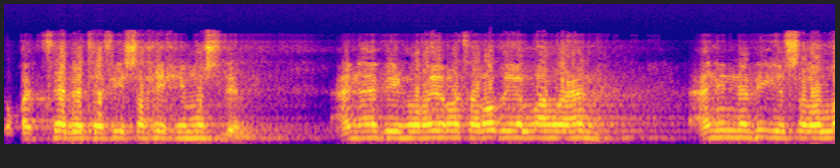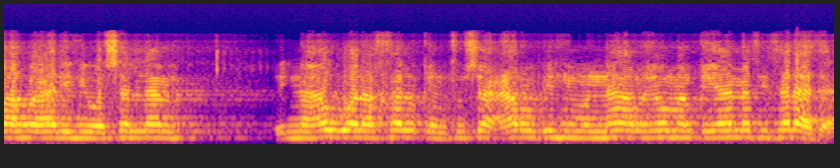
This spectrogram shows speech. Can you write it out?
وقد ثبت في صحيح مسلم عن أبي هريرة رضي الله عنه عن النبي صلى الله عليه وسلم إن أول خلق تسعر بهم النار يوم القيامة ثلاثة.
